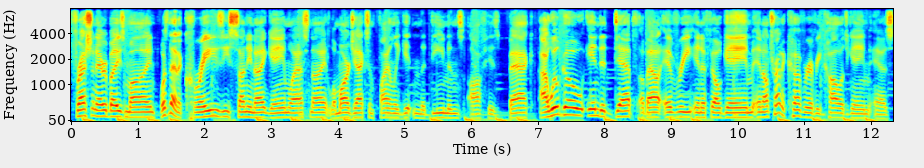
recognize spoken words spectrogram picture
fresh in everybody's mind. Wasn't that a crazy Sunday night game last night? Lamar Jackson finally getting the demons off his back. I will go into depth about every NFL game, and I'll try to cover every college game as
